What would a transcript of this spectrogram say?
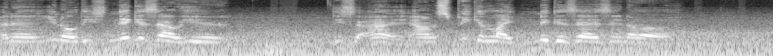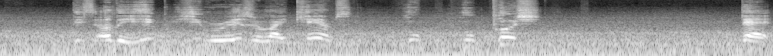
And then, you know, these niggas out here, these I, am speaking like niggas as in uh these other Hebrew Israelite camps who who push that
